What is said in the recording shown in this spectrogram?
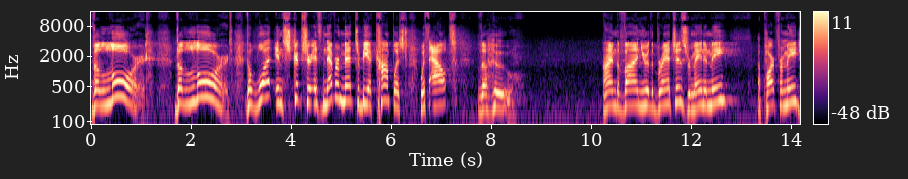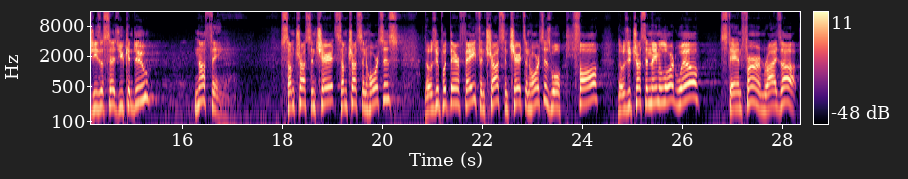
The Lord the Lord. The what in Scripture is never meant to be accomplished without the who. I am the vine, you are the branches, remain in me. Apart from me, Jesus says you can do nothing. Some trust in chariots, some trust in horses. Those who put their faith and trust in chariots and horses will fall. Those who trust in the name of the Lord will stand firm, rise up,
